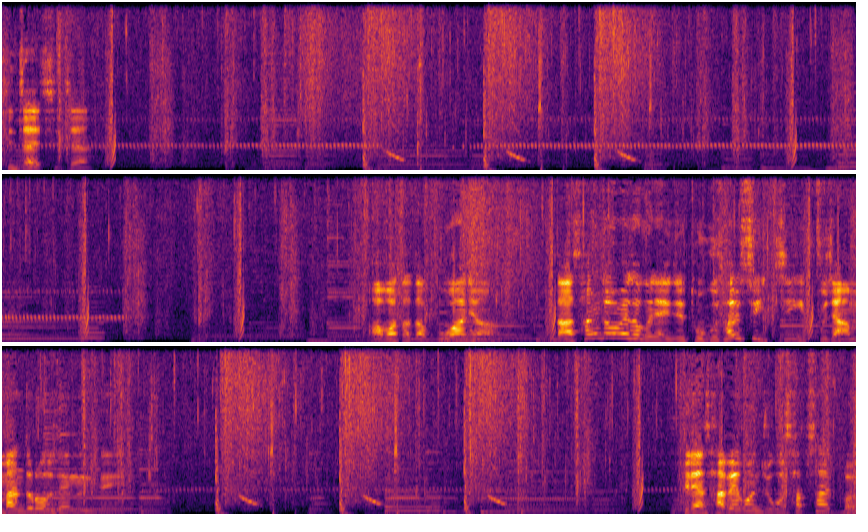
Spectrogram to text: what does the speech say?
진짜야 진짜. 아 맞다. 나 뭐하냐? 나 상점에서 그냥 이제 도구 살 수 있지. 굳이 안 만들어도 되는데. 그냥 400원 주고 삽 살걸.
